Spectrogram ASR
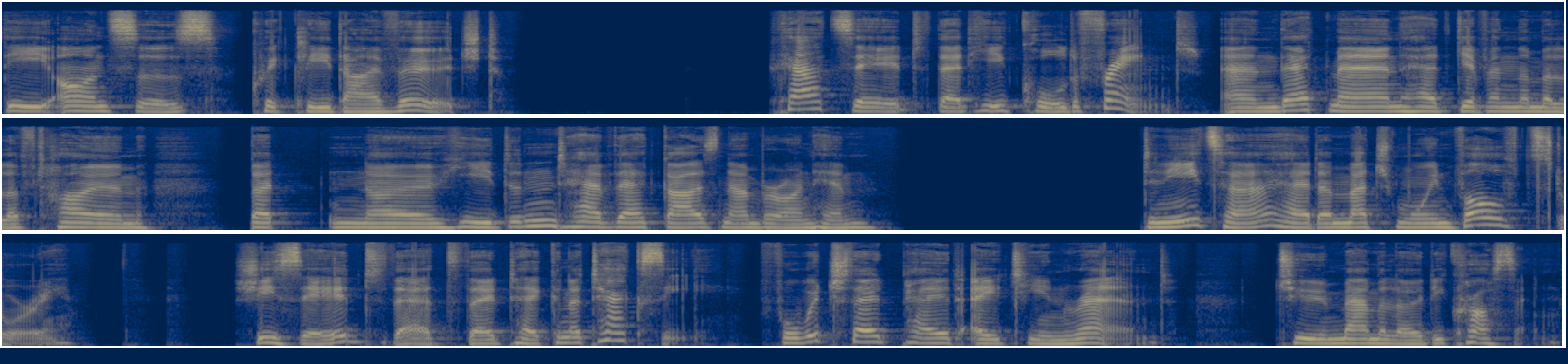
the answers quickly diverged. Gert said that he'd called a friend and that man had given them a lift home, but no, he didn't have that guy's number on him. Danita had a much more involved story. She said that they'd taken a taxi, for which they'd paid 18 Rand, to Mamelodi Crossing.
